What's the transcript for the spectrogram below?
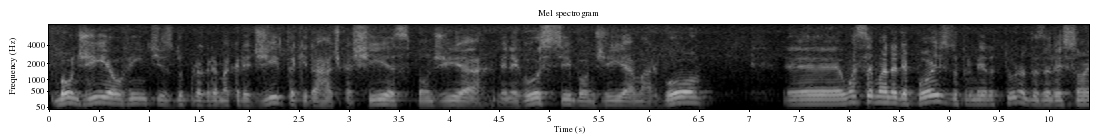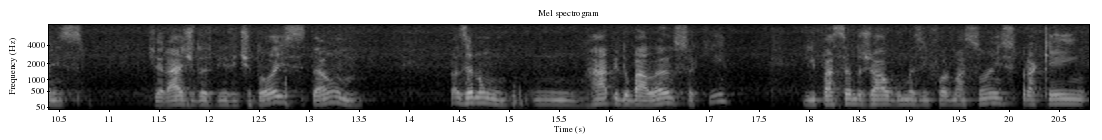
Bom dia, ouvintes do programa Acredita, aqui da Rádio Caxias. Bom dia, Meneguzzi. Bom dia, Margot. É, uma semana depois do primeiro turno das eleições gerais de 2022, então, fazendo um, um rápido balanço aqui e passando já algumas informações para quem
